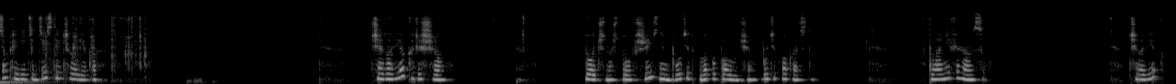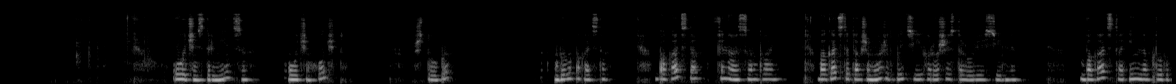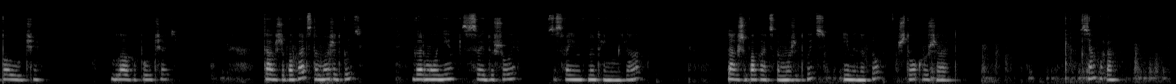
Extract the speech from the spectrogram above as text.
Всем приветик. Действие человека. Человек решил точно, что в жизни будет благополучие, будет богатство. В плане финансов. Человек очень стремится, очень хочет, чтобы было богатство. Богатство в финансовом плане. Богатство также может быть и хорошее здоровье, сильное. Богатство именно в благополучии. Благо получать. Также богатство может быть гармония со своей душой, со своим внутренним я. Также богатство может быть именно то, что окружает. Всем пока.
